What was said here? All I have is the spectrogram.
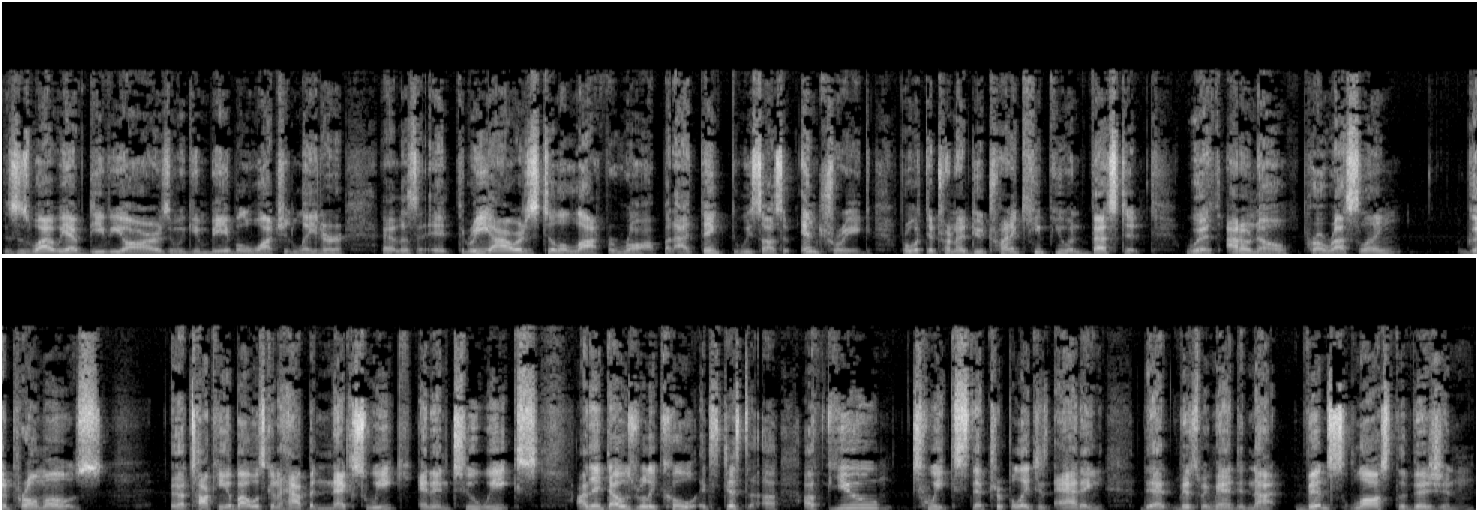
This is why we have DVRs and we can be able to watch it later. Hey, listen, it, three hours is still a lot for Raw, but I think we saw some intrigue for what they're trying to do, trying to keep you invested with, I don't know, pro wrestling, good promos, uh, talking about what's going to happen next week and in two weeks. I think that was really cool. It's just a, a few tweaks that Triple H is adding that Vince McMahon did not. Vince lost the vision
